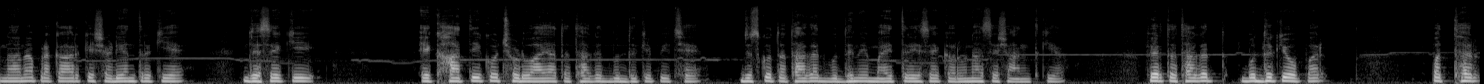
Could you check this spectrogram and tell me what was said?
नाना प्रकार के षड्यंत्र किए, जैसे कि एक हाथी को छुड़वाया तथागत बुद्ध के पीछे, जिसको तथागत बुद्ध ने मैत्री से, करुणा से शांत किया। फिर तथागत बुद्ध के ऊपर पत्थर,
